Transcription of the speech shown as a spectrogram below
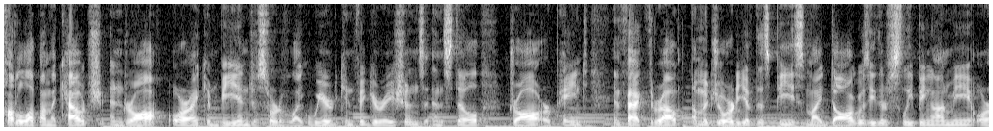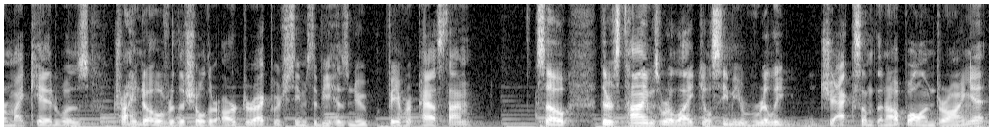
cuddle up on the couch and draw, or I can be in just sort of like weird configurations and still draw or paint. In fact, throughout a majority of this piece, my dog was either sleeping on me or my kid was trying to over the shoulder art direct, which seems to be his new favorite pastime. So there's times where like you'll see me really jack something up while I'm drawing it,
